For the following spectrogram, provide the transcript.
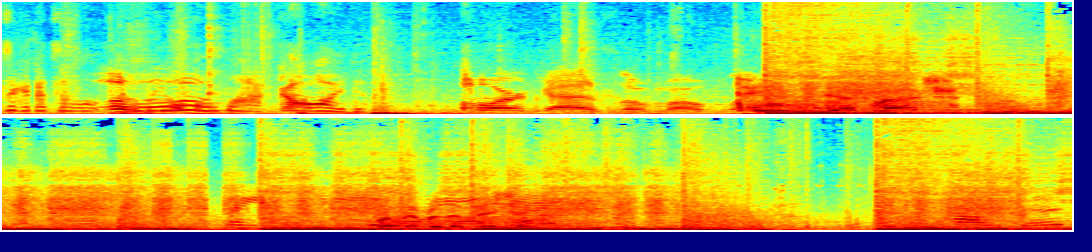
Guys, I got to oh. oh my god! Orgasm, oh, my Team deathmatch. Thank. Remember the mission. How dead?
